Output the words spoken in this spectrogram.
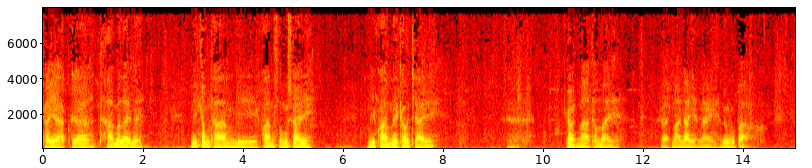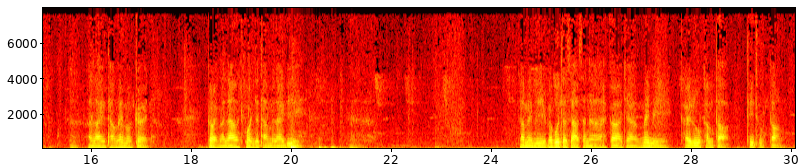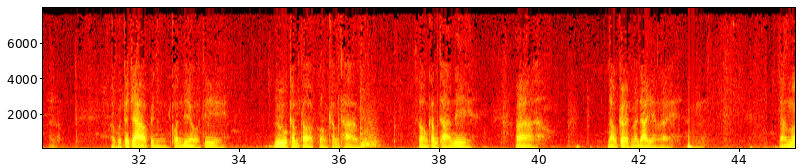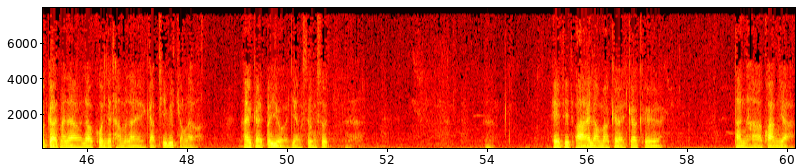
ใครอยากจะถามอะไรไหม มีคำถาม มีความสงสัย มีความไม่เข้าใจ เกิดมาทำไม เกิดมาได้อย่างไรรู้หรือเปล่า อะไรทำให้มาเกิด เกิดมาแล้วควรจะทำอะไรดี ถ้าไม่มีพระพุทธศาสนาก็จะไม่มีใครรู้คำตอบที่ถูกต้อง พระพุทธเจ้าเป็นคนเดียวที่รู้คำตอบของคำถามสองคำถามนี้ว่าเราเกิดมาได้อย่างไร แล้วเมื่อเกิดมาแล้วเราควรจะทำอะไรกับชีวิตของเรา ให้เกิดประโยชน์อย่างสูงสุด เหตุที่พาให้เรามาเกิดก็คือ ตัณหาความอยาก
